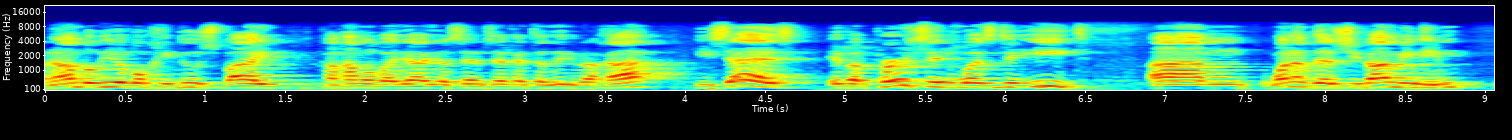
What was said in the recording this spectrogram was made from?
an unbelievable chidush by Chacham Ovadia Yosef Zecher Tzadik Bracha. He says if a person was to eat um, one of the shiva minim,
